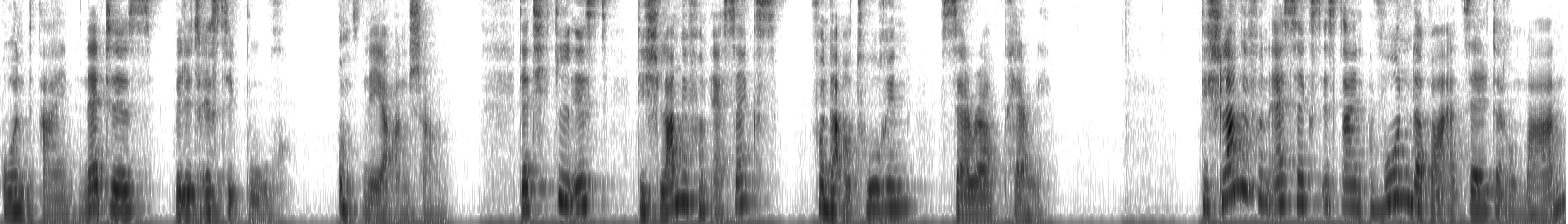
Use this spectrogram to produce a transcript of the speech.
und ein nettes Belletristikbuch uns näher anschauen. Der Titel ist Die Schlange von Essex von der Autorin Sarah Perry. Die Schlange von Essex ist ein wunderbar erzählter Roman,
